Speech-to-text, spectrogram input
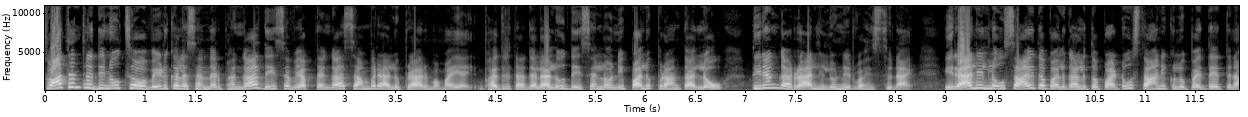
స్వాతంత్ర దినోత్సవ వేడుకల సందర్భంగా దేశవ్యాప్తంగా సంబరాలు ప్రారంభమయ్యాయి. భద్రతా దళాలు దేశంలోని పలు ప్రాంతాల్లో తిరంగా ర్యాలీలు నిర్వహిస్తున్నాయి. ఈ ర్యాలీల్లో సాయుధ బలగాలతో పాటు స్థానికులు పెద్ద ఎత్తున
